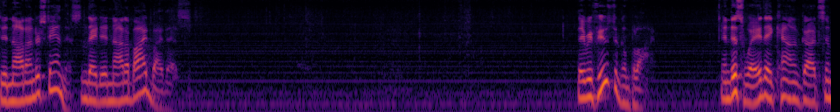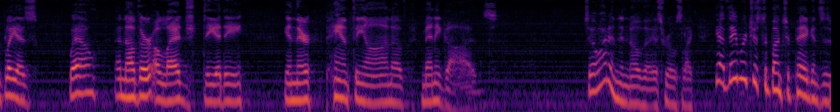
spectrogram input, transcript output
did not understand this, and they did not abide by this. They refused to comply. In this way, they counted God simply as, well, another alleged deity in their pantheon of many gods. So I didn't know that Israel was like, yeah, they were just a bunch of pagans as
